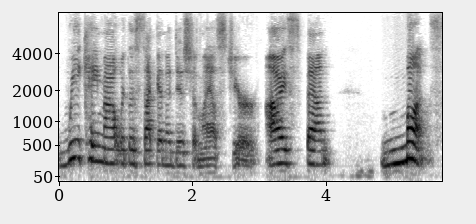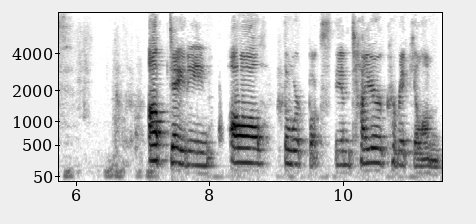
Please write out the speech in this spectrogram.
We came out with a second edition last year. I spent months updating all the workbooks, the entire curriculum.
